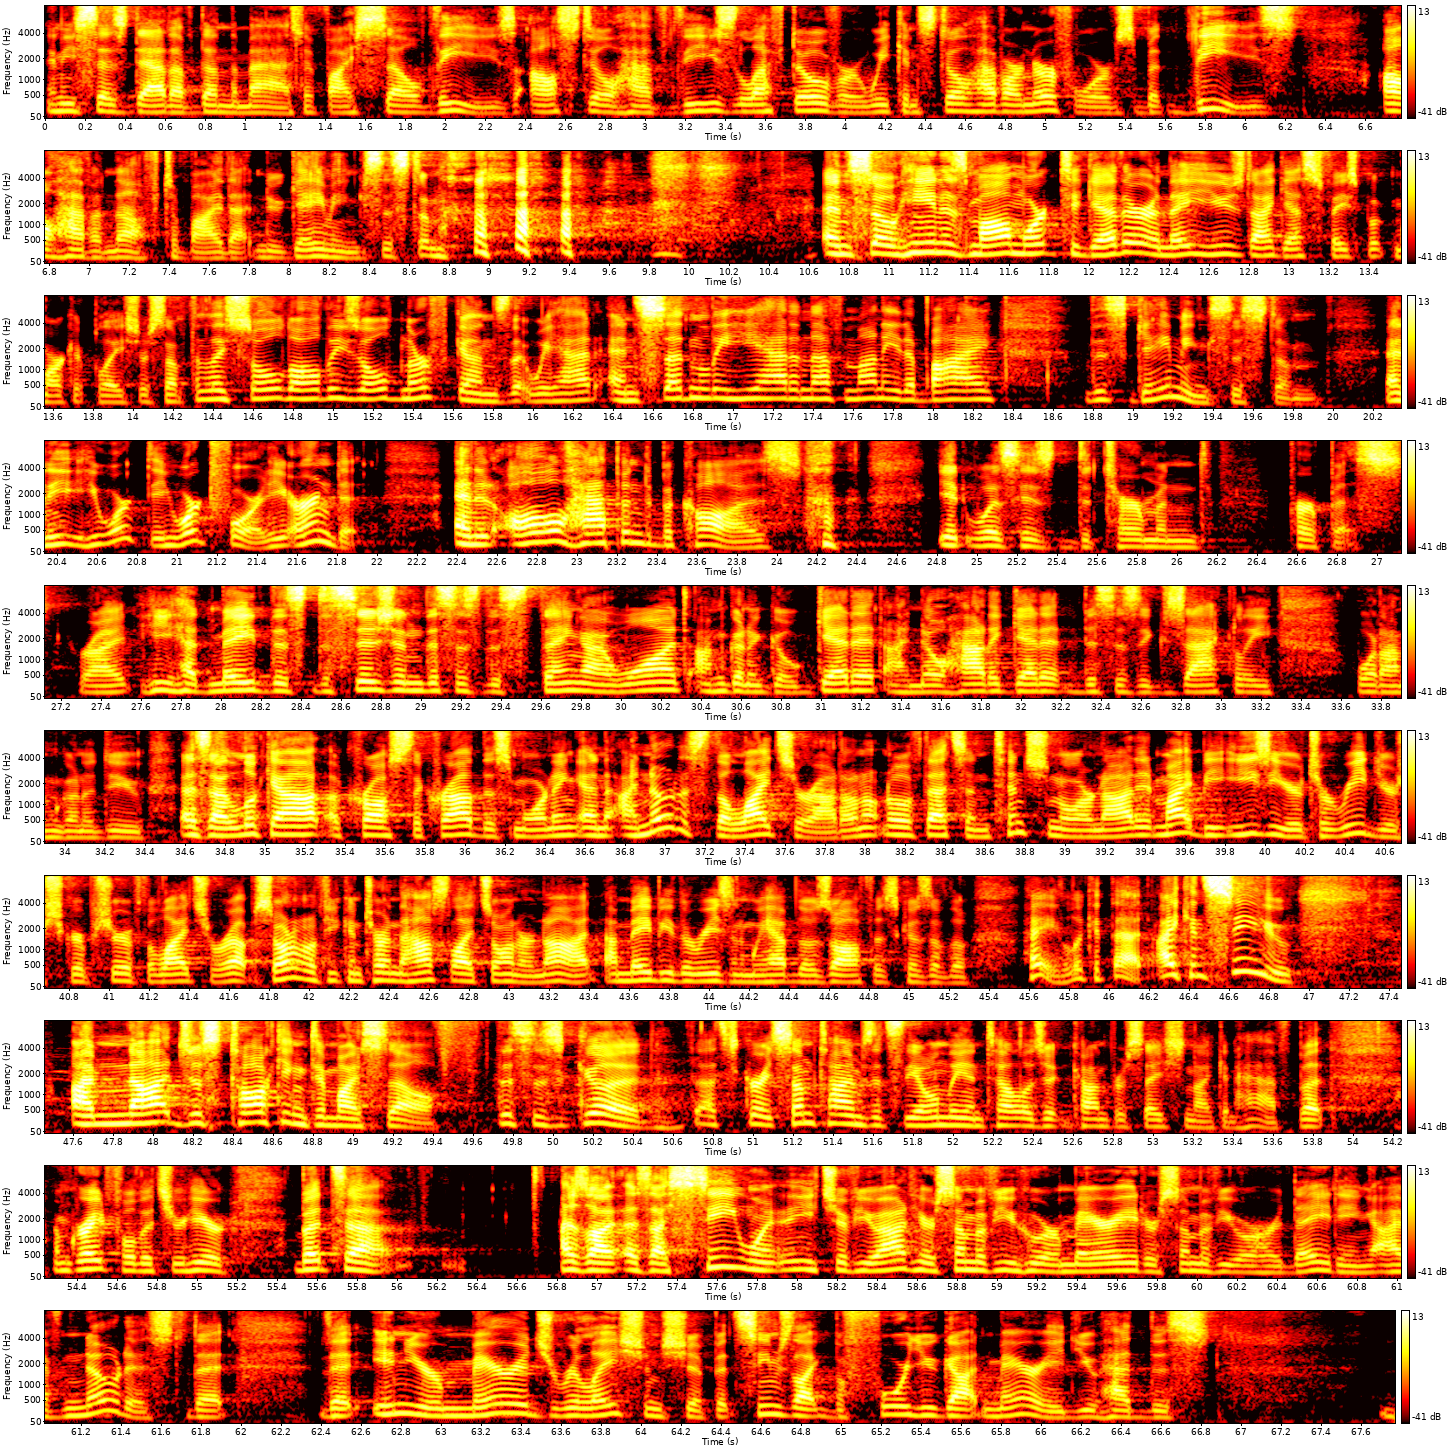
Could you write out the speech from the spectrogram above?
And he says, Dad, I've done the math. If I sell these, I'll still have these left over. We can still have our Nerf wars, but these, I'll have enough to buy that new gaming system. And so he and his mom worked together and they used, I guess, Facebook Marketplace or something. They sold all these old Nerf guns that we had, and suddenly he had enough money to buy this gaming system. And he, he worked, he worked for it, he earned it. And it all happened because it was his determined purpose, right? He had made this decision this is this thing I want. I'm going to go get it. I know how to get it. This is exactly what I'm going to do. As I look out across the crowd this morning, and I notice the lights are out. I don't know if that's intentional or not. It might be easier to read your scripture if the lights are up. So I don't know if you can turn the house lights on or not. Uh, maybe the reason we have those off is because of the, hey, look at that. I can see you. I'm not just talking to myself. This is good. That's great. Sometimes it's the only intelligent conversation I can have, but I'm grateful that you're here. But uh, as I, as I see each of you out here, some of you who are married or some of you who are dating, I've noticed that, that in your marriage relationship, it seems like before you got married, you had this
